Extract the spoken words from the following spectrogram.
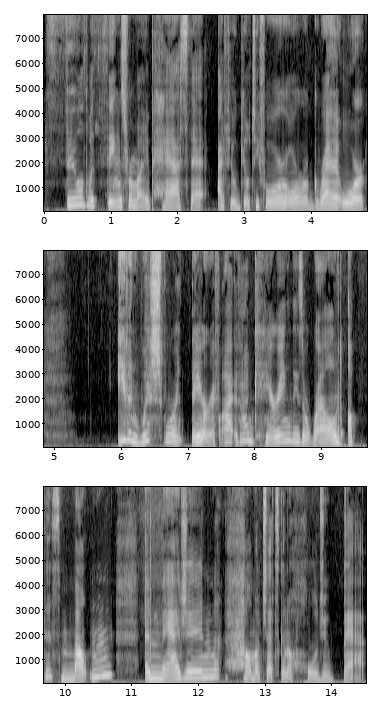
filled with things from my past that I feel guilty for or regret or even wish weren't there. If I if I'm carrying these around up this mountain, imagine how much that's going to hold you back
